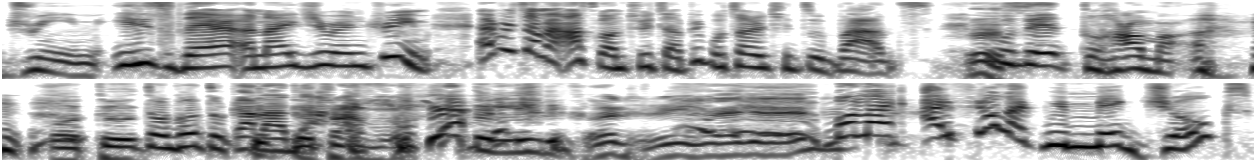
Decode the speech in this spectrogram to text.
dream? Is there a Nigerian dream? Every time I ask on Twitter, people turn it into bats. People Yes. say to hammer, Or to, to go to Canada. to travel, to leave the country. But like, I feel like we make jokes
